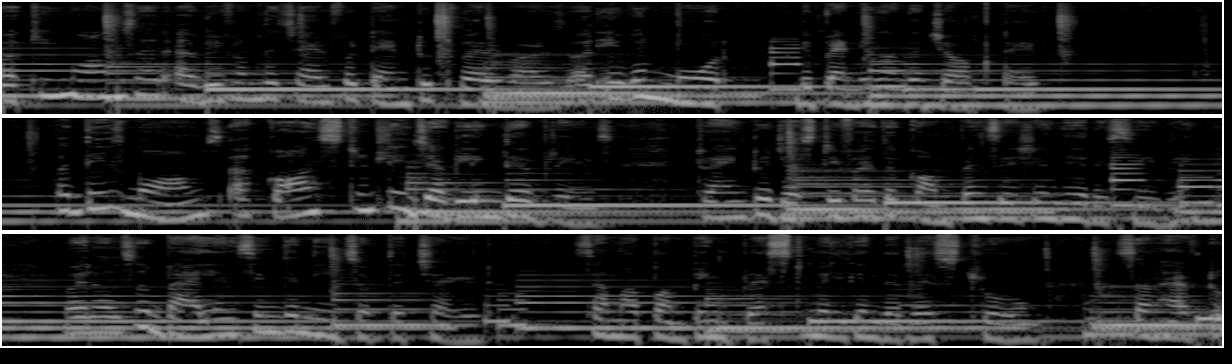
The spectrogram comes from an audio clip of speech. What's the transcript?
working moms are away from the child for 10 to 12 hours or even more depending on the job type. But these moms are constantly juggling their brains, trying to justify the compensation they are receiving while also balancing the needs of the child. Some are pumping breast milk in the restroom. Some have to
